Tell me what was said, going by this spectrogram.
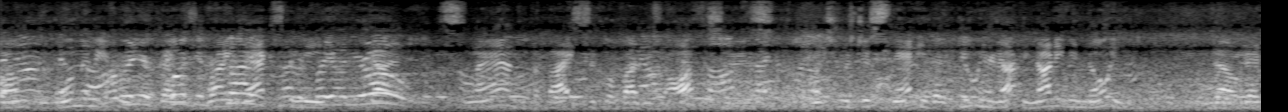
Um, the woman that was right next to me got slammed with a bicycle by these officers, and she was just standing there doing nothing, not even knowing that, that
